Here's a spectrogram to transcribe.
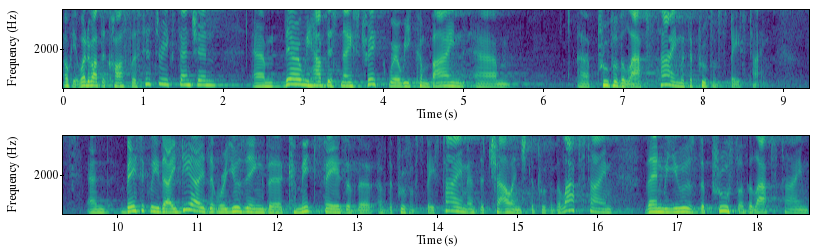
Okay, what about the costless history extension? Um, there we have this nice trick where we combine um, uh, proof of elapsed time with the proof of space-time. And basically, the idea is that we're using the commit phase of the, of the proof of space-time as the challenge to the proof of elapsed time. Then we use the proof of elapsed time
